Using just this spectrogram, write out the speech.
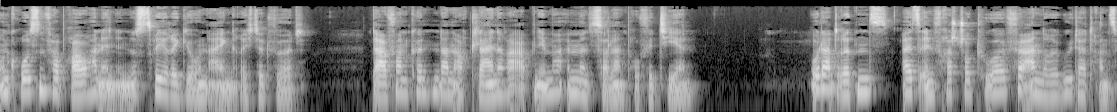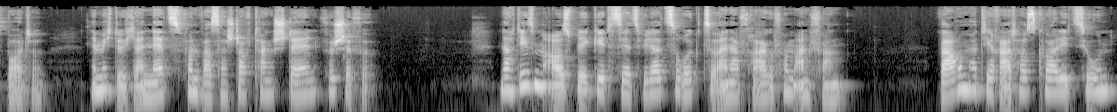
und großen Verbrauchern in Industrieregionen eingerichtet wird. Davon könnten dann auch kleinere Abnehmer im Münsterland profitieren. Oder drittens als Infrastruktur für andere Gütertransporte, nämlich durch ein Netz von Wasserstofftankstellen für Schiffe. Nach diesem Ausblick geht es jetzt wieder zurück zu einer Frage vom Anfang. Warum hat die Rathauskoalition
